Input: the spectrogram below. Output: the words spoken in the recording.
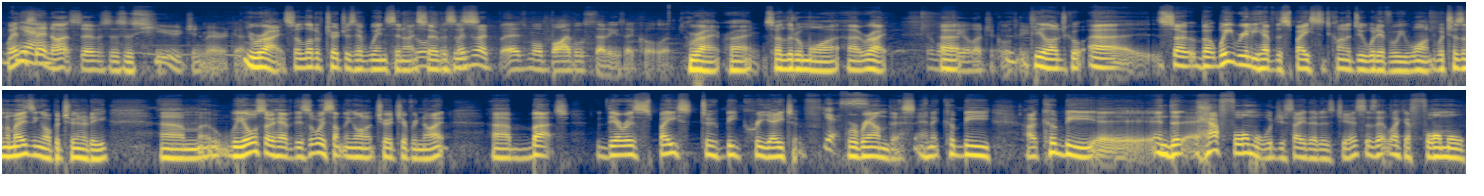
Wednesday Yeah. night services is huge in America. Right. So a lot of churches have Wednesday night awesome. services. Wednesday night is more Bible studies, they call it. Right. Right. So a little more. Uh, right. A more Uh, theological teaching. theological. Uh, so, but we really have the space to kind of do whatever we want, which is an amazing opportunity. Um, we also have there's always something on at church every night, uh, but there is space to be creative Yes. around this, and it could be, uh, it could be, uh, and the, how formal would you say that is, Jess? Is that like a formal?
